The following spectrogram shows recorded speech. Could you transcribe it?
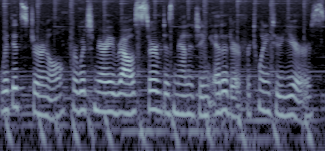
with its journal, for which Mary Rouse served as managing editor for 22 years,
